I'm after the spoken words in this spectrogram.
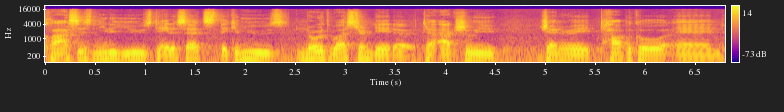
classes need to use data sets, they can use Northwestern data to actually generate topical and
